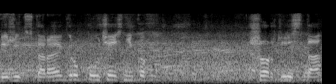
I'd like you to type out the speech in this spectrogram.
бежит вторая группа участников шорт-листа.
